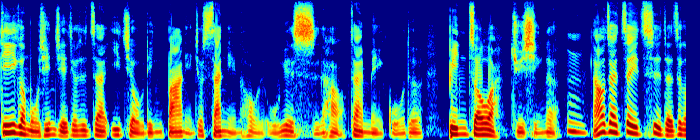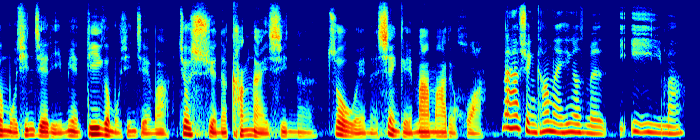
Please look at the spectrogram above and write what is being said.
第一个母亲节就是在一九零八年，就三年后的五月十号，在美国的宾州啊举行了。嗯，然后在这一次的这个母亲节里面，第一个母亲节嘛，就选了康乃馨呢，作为呢献给妈妈的花。那他选康乃馨有什么意义吗？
